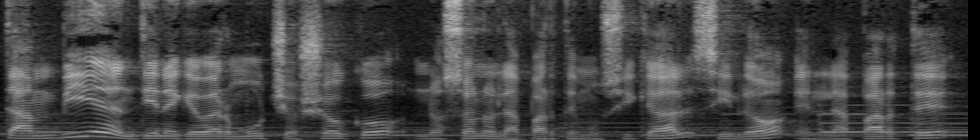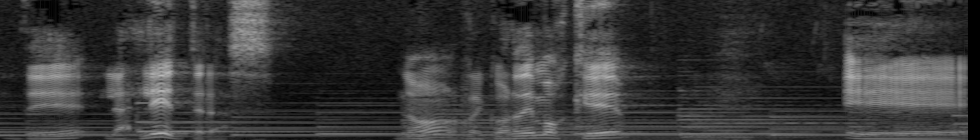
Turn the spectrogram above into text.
También tiene que ver mucho Yoko, no solo en la parte musical, sino en la parte de las letras. ¿no? Recordemos que eh,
